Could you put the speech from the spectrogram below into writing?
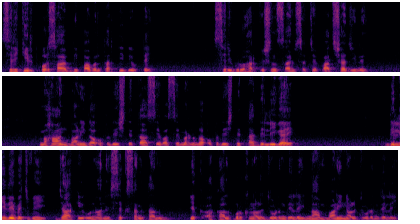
ਸ੍ਰੀ ਕੀਰਤਪੁਰ ਸਾਹਿਬ ਦੀ ਪਾਵਨ ਧਰਤੀ ਦੇ ਉੱਤੇ ਸ੍ਰੀ ਗੁਰੂ ਹਰਕ੍ਰਿਸ਼ਨ ਸਾਹਿਬ ਸੱਚੇ ਪਾਤਸ਼ਾਹ ਜੀ ਨੇ ਮਹਾਨ ਬਾਣੀ ਦਾ ਉਪਦੇਸ਼ ਦਿੱਤਾ, ਸੇਵਾ ਸਿਮਰਨ ਦਾ ਉਪਦੇਸ਼ ਦਿੱਤਾ। ਦਿੱਲੀ ਗਏ। ਦਿੱਲੀ ਦੇ ਵਿੱਚ ਵੀ ਜਾ ਕੇ ਉਹਨਾਂ ਨੇ ਸਿੱਖ ਸੰਗਤਾਂ ਨੂੰ ਇੱਕ ਅਕਾਲ ਪੁਰਖ ਨਾਲ ਜੋੜਨ ਦੇ ਲਈ ਨਾਮ ਬਾਣੀ ਨਾਲ ਜੋੜਨ ਦੇ ਲਈ,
